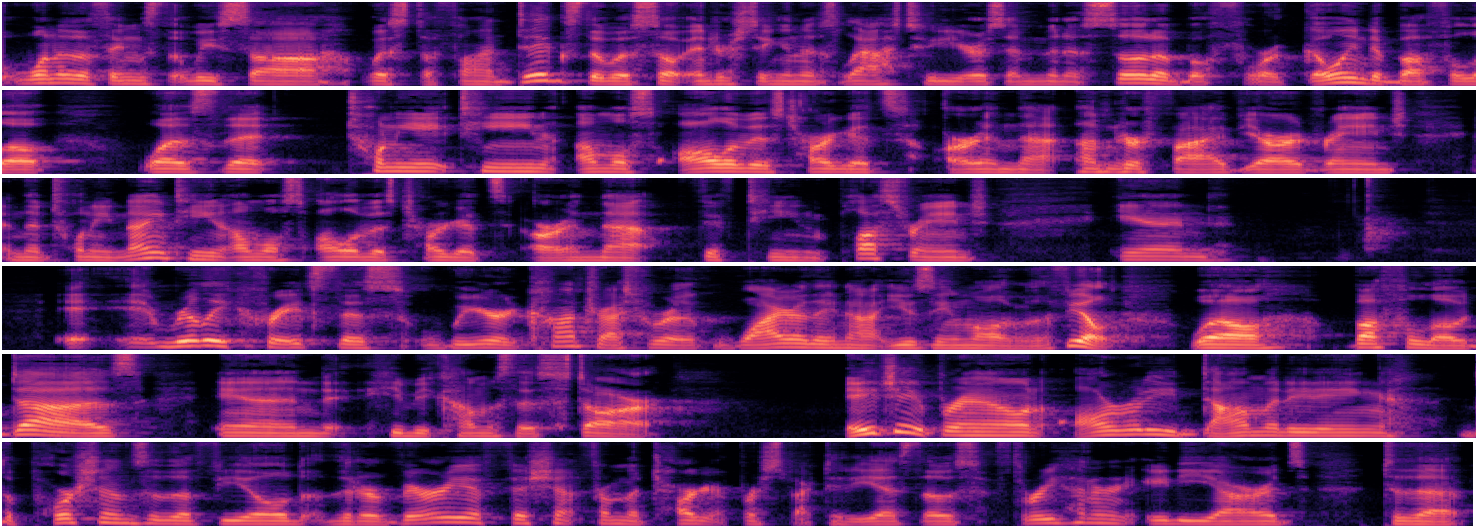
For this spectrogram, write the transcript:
one of the things that we saw with Stefon Diggs that was so interesting in his last two years in Minnesota before going to Buffalo was that 2018, almost all of his targets are in that under five yard range. And then 2019, almost all of his targets are in that 15 plus range. And it, it really creates this weird contrast where like, why are they not using him all over the field? Well, Buffalo does, and he becomes this star. AJ Brown already dominating the portions of the field that are very efficient from a target perspective. He has those 380 yards to the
